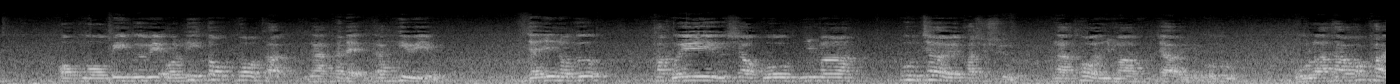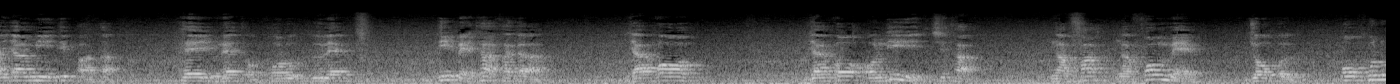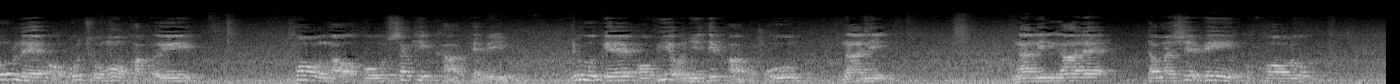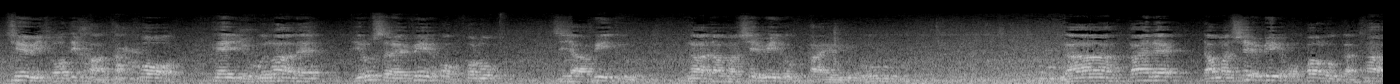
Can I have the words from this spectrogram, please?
အော်မောဘီဝေအော်လီတော့ပေါ်တာငါဖက်တဲ့ငါဟီဝီယူဂျာရင်တော့ကဖဝေရှောက်ကိုညီမပူကြရခါရှူငါထောညီမပူကြရယူဘူလာသာဟောခါယာမီတိပါတာဟဲယူလဲတော့ပေါ်လို့ကူလဲ ဒီပေထာသကယာအောယာအောအလီချစ်တာငါဖာငါဖုံးမဲဂျောပပေါ်ကလူလေအုချုံမောခပ်အေးဖောင်းငါဟိုစခိခါဖဲပြီးလူကဲအဘိယောညိတိပါဟိုနာလီနာလီကလည်းဓမ္မရှိပင်းအခေါ်လို့ချေဝီတော်တိခါတခေါ်ဟဲယူကလည်းယေရုရှလင်အခေါ်လို့ lu ji ya bi tu nga da ma she bi lu kai yu ငါကိုင်းတဲ့ဓမ္မရှိပြီဟောပေါ့လို့ကထာ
